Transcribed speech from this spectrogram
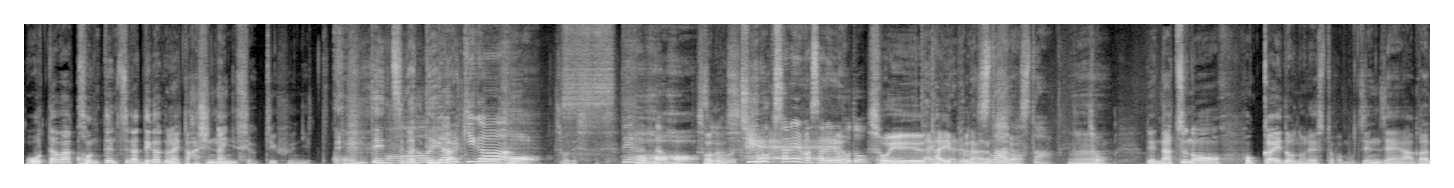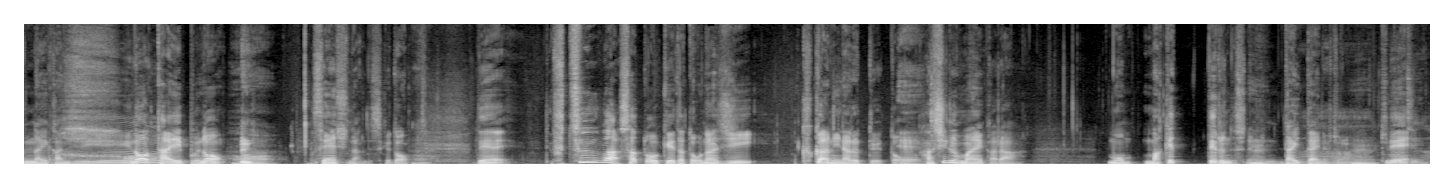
太田はコンテンツがでかくないと走んないんですよっていうふうに言ってコンテンツがでかい。やる気がほうそうです。出るんだ。ほうほう。そうなんです。注目されればされるほど。スそういうタイプなんですターよだスタうん。そう。で夏の北海道のレースとかも全然上がんない感じのタイプのうん。選手なんですけど、で普通は佐藤圭太と同じ区間になるっていうと、ええ。走る前からもう負けてるんですね、大体の人が。でが。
